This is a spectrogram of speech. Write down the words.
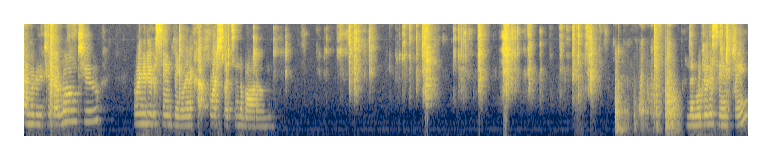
And we're going to take our long tube. We're going to do the same thing. We're going to cut four slits in the bottom. And then we'll do the same thing.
